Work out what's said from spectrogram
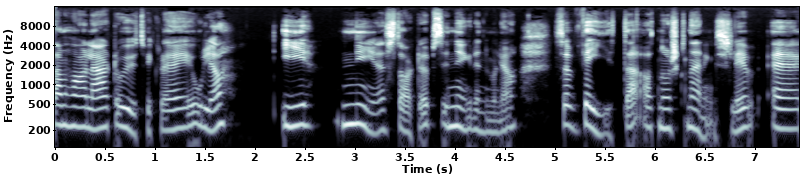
de har lært å utvikle i olja, i nye startups, i nye gründermiljøer, så vet jeg at norsk næringsliv eh,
